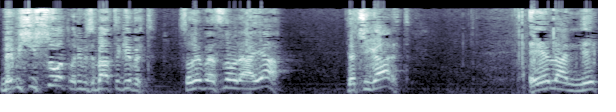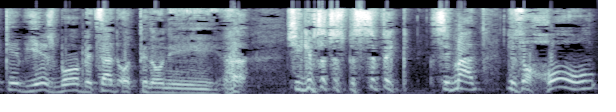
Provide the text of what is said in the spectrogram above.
Maybe she saw it when he was about to give it. So therefore, that's no ayah that she got it. Ela nekev yesh bo betzad ot peloni. She gives such a specific siman. There's a hole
